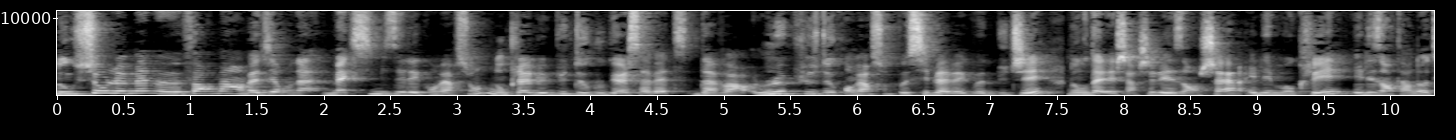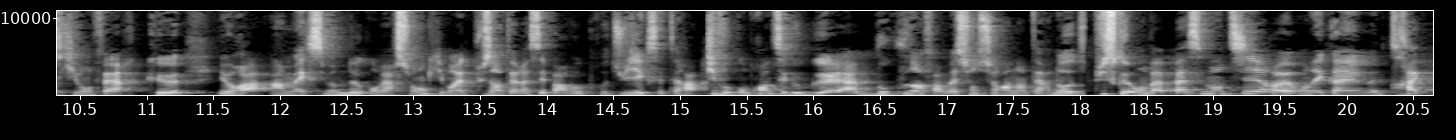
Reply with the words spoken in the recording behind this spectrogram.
Donc sur le même euh, format, on va dire on a maximisé les conversions. Donc là le but de Google ça va être d'avoir le plus de conversions possible avec votre budget, donc d'aller chercher les enchères et les mots clés et les internautes qui vont faire que il y aura un maximum de conversions, qui vont être plus intéressés par vos produits, etc. Ce qu'il faut comprendre c'est que Google a beaucoup d'informations sur un internaute, puisque on va pas se mentir, euh, on est quand même traqué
